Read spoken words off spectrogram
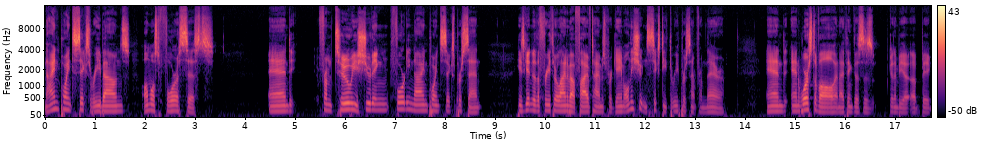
9.6 rebounds, almost four assists, and from two, he's shooting 49.6%. He's getting to the free throw line about five times per game, only shooting 63% from there. And and worst of all, and I think this is going to be a, a big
